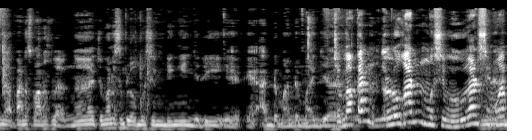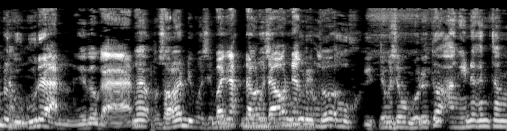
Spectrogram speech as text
nggak panas-panas banget. Cuman sebelum musim dingin jadi ya, kayak adem-adem aja. Cuma kan lu kan musim gugur kan semua kencang. berguguran gitu kan. Nggak, soalnya di musim Banyak daun-daun yang gugur itu, runtuh Di gitu. musim gugur itu anginnya kenceng.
